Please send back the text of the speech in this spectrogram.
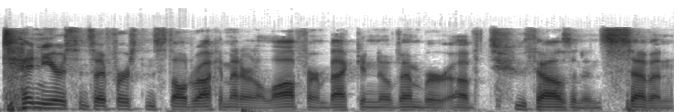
10 years since I first installed Rocket Matter in a law firm back in November of 2007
